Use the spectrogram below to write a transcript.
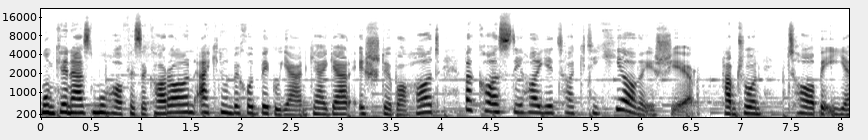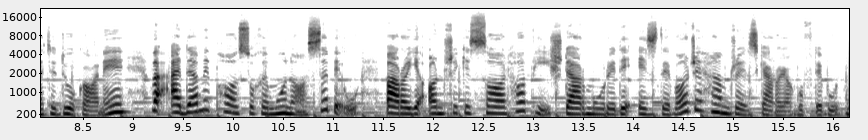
ممکن است محافظ کاران اکنون به خود بگویند که اگر اشتباهات و کاستی های تاکتیکی آقای شیر همچون تابعیت دوگانه و عدم پاسخ مناسب او برای آنچه که سالها پیش در مورد ازدواج همجنسگرایان گفته بود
